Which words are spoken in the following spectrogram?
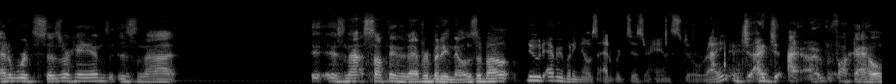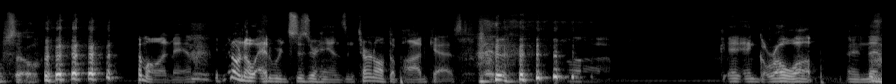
Edward Scissorhands is not is not something that everybody knows about? Dude, everybody knows Edward Scissorhands still, right? I, j- I j- I- I- fuck. I hope so. Come on, man. If you don't know Edward Scissorhands, then turn off the podcast uh, and, and grow up, and then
